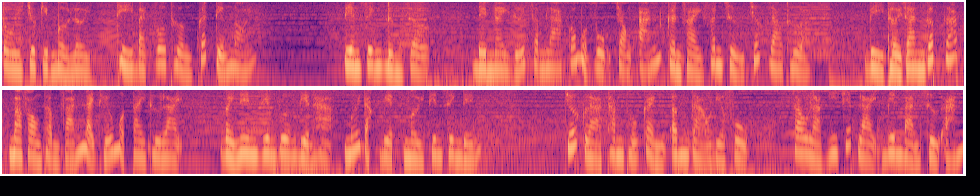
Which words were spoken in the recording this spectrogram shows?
Tôi chưa kịp mở lời thì Bạch Vô Thường cất tiếng nói. Tiên sinh đừng sợ, đêm nay dưới Sâm La có một vụ trọng án cần phải phân xử trước giao thừa. Vì thời gian gấp gáp mà phòng thẩm phán lại thiếu một tay thư lại vậy nên diêm vương điền hạ mới đặc biệt mời tiên sinh đến. Trước là thăm thố cảnh âm tào địa phủ, sau là ghi chép lại biên bản xử án.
